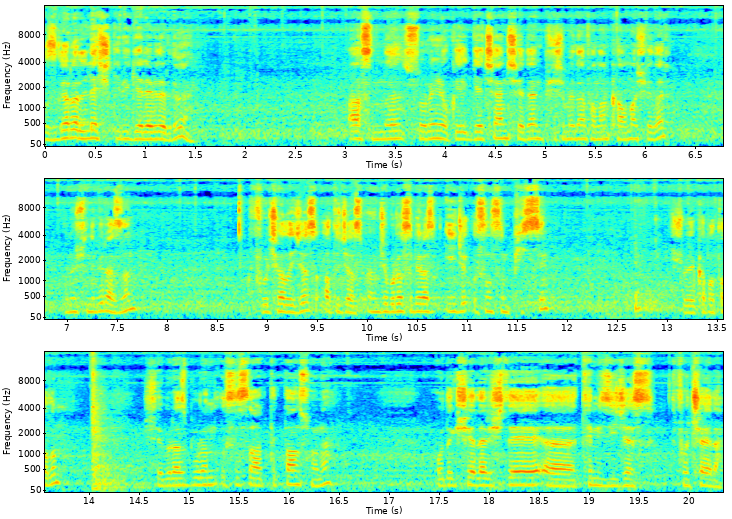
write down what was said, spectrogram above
ızgara leş gibi gelebilir değil mi? Aslında sorun yok. Geçen şeyden pişirmeden falan kalma şeyler. Bunu şimdi birazdan fırçalayacağız, atacağız. Önce burası biraz iyice ısınsın, pişsin. Şurayı kapatalım. İşte biraz buranın ısısı arttıktan sonra oradaki şeyler işte e, temizleyeceğiz fırçayla.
